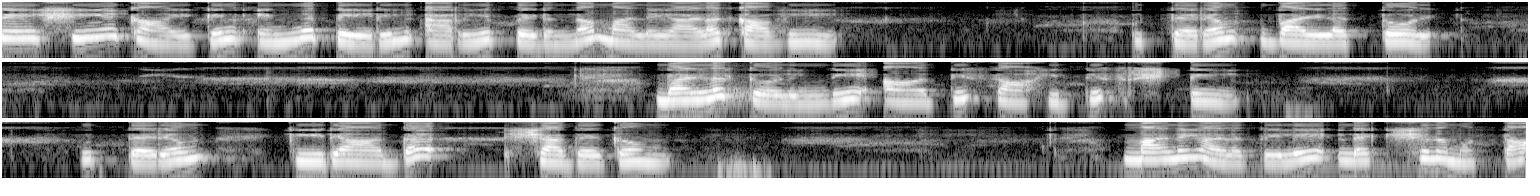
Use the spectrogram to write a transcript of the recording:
ദേശീയ ഗായകൻ എന്ന പേരിൽ അറിയപ്പെടുന്ന മലയാള കവി. ഉത്തരം വള്ളത്തോൾ. വള്ളത്തോളിന്റെ ആദ്യ സാഹിത്യ സൃഷ്ടി. ഉത്തരം കിരാത ശതകം. മലയാളത്തിലെ ലക്ഷണമൊത്ത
